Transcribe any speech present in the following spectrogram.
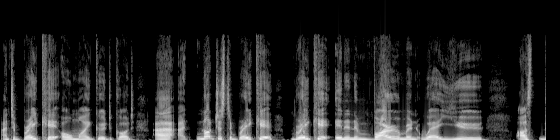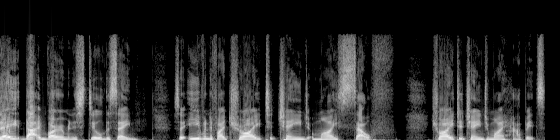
And to break it, oh my good God. Uh, not just to break it, break it in an environment where you are, they, that environment is still the same. So even if I try to change myself, try to change my habits,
